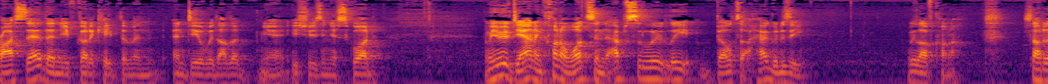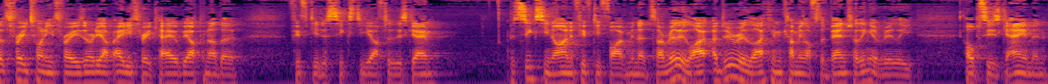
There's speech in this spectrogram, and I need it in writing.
price there, then you've got to keep them and, and deal with other you know, issues in your squad. And we move down, and Connor Watson, absolutely belter. How good is he? We love Connor. Started at 323, he's already up 83k. He'll be up another 50 to 60 after this game. But 69 and 55 minutes, I really like. I do really like him coming off the bench. I think it really helps his game, and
